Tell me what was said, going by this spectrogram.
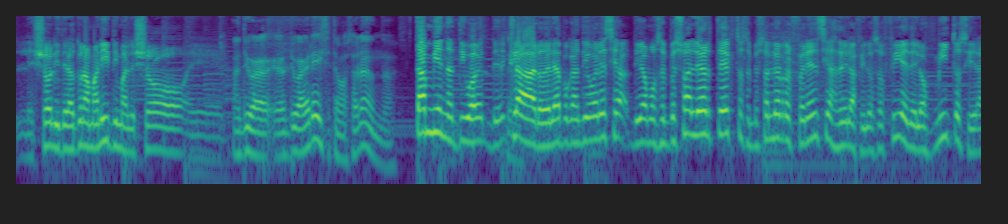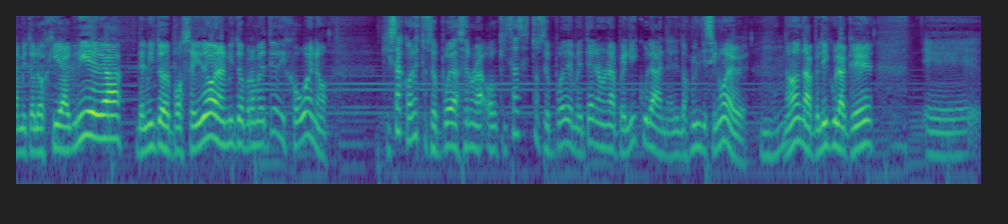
leyó literatura marítima, leyó... eh, Antigua, Antigua Grecia estamos hablando. también de antigua, de- Sí. claro, de la época de antigua Grecia, digamos, empezó a leer textos, empezó a leer referencias de la filosofía y de los mitos y de la mitología griega, del mito de Poseidón, el mito de Prometeo, y dijo, bueno, quizás con esto se puede hacer una, o quizás esto se puede meter en una película en el 2019, ¿no? Una película que eh,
